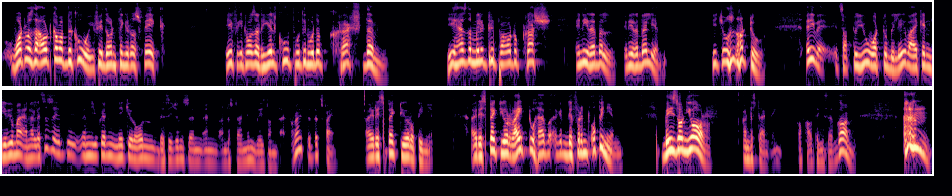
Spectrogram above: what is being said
what was the outcome of the coup if you don't think it was fake? If it was a real coup, Putin would have crushed them. He has the military power to crush any rebel, any rebellion. He chose not to. Anyway, it's up to you what to believe. I can give you my analysis and you can make your own decisions and, and understanding based on that. All right, that's fine. I respect your opinion. I respect your right to have a different opinion based on your understanding of how things have gone.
